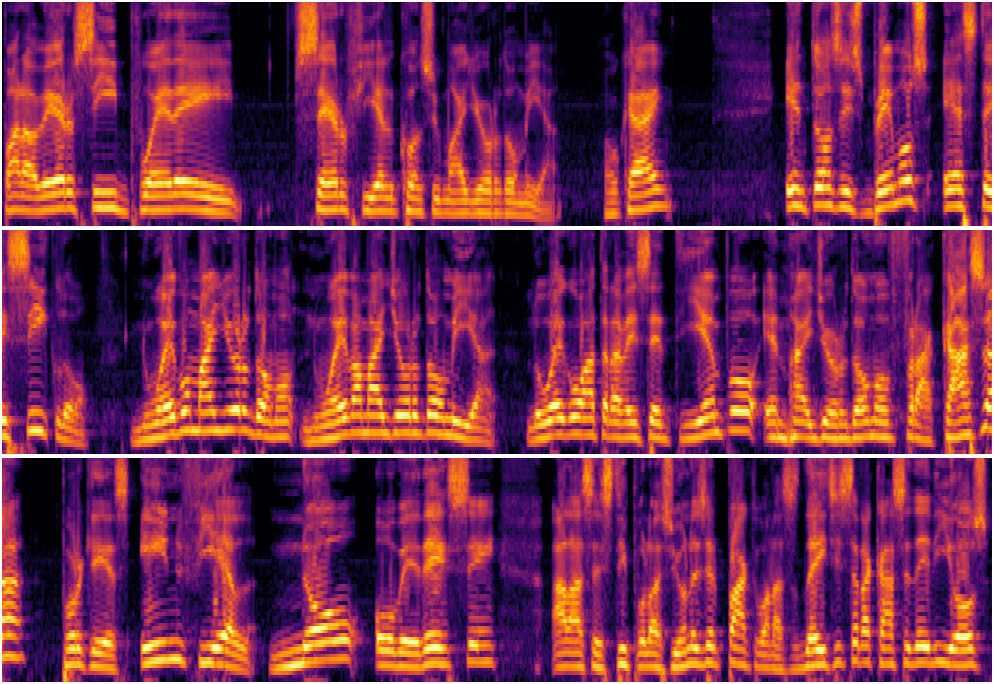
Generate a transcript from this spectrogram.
para ver si puede ser fiel con su mayordomía. ¿Ok? Entonces vemos este ciclo. Nuevo mayordomo, nueva mayordomía. Luego a través del tiempo el mayordomo fracasa porque es infiel, no obedece a las estipulaciones del pacto, a las leyes de la casa de Dios,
